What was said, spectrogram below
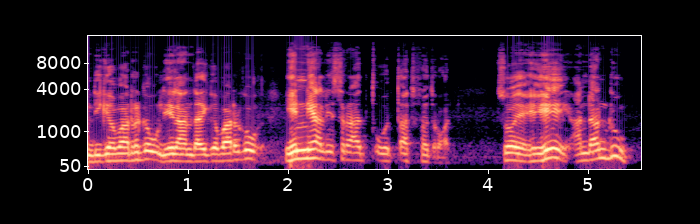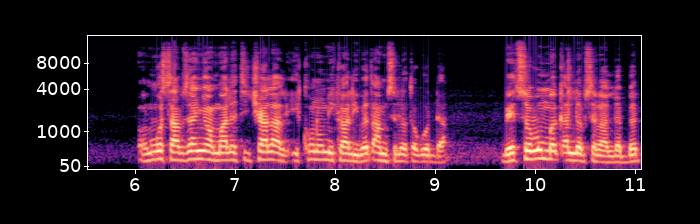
እንዲገባ አድርገው ሌላ እንዳይገባ አድርገው ይህን ያህል የስራ አጥ ወጣት ፈጥሯል። ይሄ አንዳንዱ almost አብዛኛው ማለት ይቻላል economically በጣም ስለተጎዳ ቤተሰቡን መቀለብ ስላለበት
